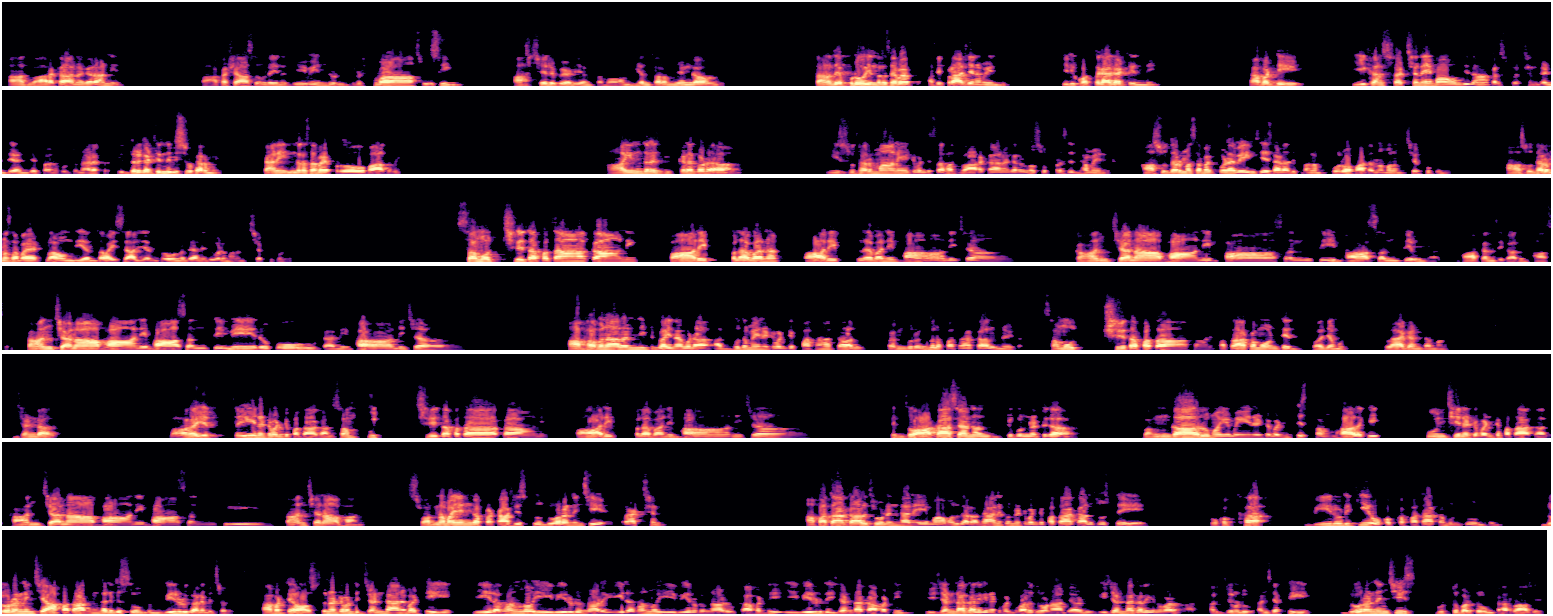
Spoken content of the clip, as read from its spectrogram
ఆ ద్వారకా నగరాన్ని పాకశాసనుడైన దేవేంద్రుడు దృష్ట్వా చూసి ఆశ్చర్యపోయాడు. ఎంత బాగుంది ఎంత రమ్యంగా ఉంది. తనది తనదెప్పుడో ఇంద్రసభ అతి ప్రాచీనమైంది. ఇది కొత్తగా కట్టింది. కాబట్టి ఈ కన్స్ట్రక్షనే బాగుంది ఆ కన్స్ట్రక్షన్ కంటే అని చెప్పి అనుకుంటున్నాడు అక్కడ ఇద్దరు కట్టింది విశ్వకర్మే. కానీ ఇంద్రసభ ఎప్పుడో పాతవి ఆ ఇంద్ర ఇక్కడ కూడా ఈ సుధర్మ అనేటువంటి సభ ద్వారకా నగరంలో సుప్రసిద్ధమైనటువంటి ఆ సుధర్మ సభకు కూడా వేయించేశాడు అది మనం పూర్వపాఠంలో మనం చెప్పుకున్నాం. ఆ సుధర్మ సభ ఎట్లా ఉంది ఎంత వైశాల్యంతో ఉన్నది అనేది కూడా మనం చెప్పుకున్నాం. సముచ్ఛ్రిత పతాకాని పారిప్లవన పారిప్లవని భాని చ. కాంచనాభాని భాసంతి భాసంతి ఉండాలి. భాకంతి కాదు భాసంతి కాంచనాభాని భాసంతి మేరుకూటని నిభాని చ. ఆ భవనాలన్నిటిపైన కూడా అద్భుతమైనటువంటి పతాకాలు రంగురంగుల పతాకాలు ఉన్నాయట సముచ్ఛ్రిత పతాకాని పతాకము అంటే ధ్వజము ఫ్లాగ్ అంట మనం. జెండాలు. బాగా ఎత్తైనటువంటి పతాకాలు. సముచ్ఛ్రిత పతాకాని పారిప్లవ నిభానిచ ఎంతో ఆకాశాన్ని అంటుకున్నట్టుగా బంగారుమయమైనటువంటి స్తంభాలకి పూంచినటువంటి పతాకాలు. కాంచనాభాని భాసంతి. కాంచనాభాని. స్వర్ణమయంగా ప్రకాశిస్తూ దూరం నుంచి అట్రాక్షన్. ఆ పతాకాలు చూడంగానే మామూలుగా రథానికి ఉన్నటువంటి పతాకాలు చూస్తే ఒక్కొక్క వీరుడికి ఒక్కొక్క పతాకం ఉంటూ ఉంటుంది. దూరం నుంచి ఆ పతాకం కనిపిస్తూ ఉంటుంది. వీరుడు కనిపించడు. కాబట్టి వస్తున్నటువంటి జెండాని బట్టి ఈ రథంలో ఈ వీరుడు ఉన్నాడు ఈ రథంలో ఈ వీరుడు ఉన్నాడు. కాబట్టి ఈ వీరుడిది ఈ జెండా కాబట్టి ఈ జెండా కలిగినటువంటి వాడు ద్రోణాచార్యుడు. ఈ జెండా కలిగిన వాడు అర్జునుడు అని చెప్పి దూరం నుంచి గుర్తుపడుతూ ఉంటారు రాజులు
